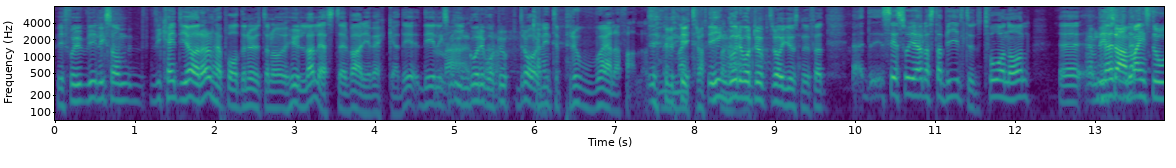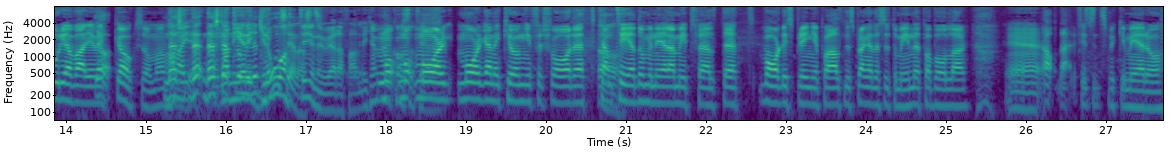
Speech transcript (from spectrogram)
Vi, får, vi, liksom, vi kan inte göra den här podden utan att hylla Leicester varje vecka. Det, det liksom Nej, ingår i vårt uppdrag. Kan inte prova i alla fall. Alltså, nu är man ju Vi- trött det ingår i här. vårt uppdrag just nu för att ja, det ser så jävla stabilt ut. 2-0. Eh, Ja, men det när- är samma när- historia varje Ja. vecka också. Man, När- ju- när- när släppte de in ett mål senast? ju nu i alla fall. Det kan vi Mo- Morgan är kung i försvaret, Ja. Kanté dominerar mittfältet, Vardy springer på allt. Nu sprang han dessutom in ett par bollar. Eh, ja, nej, det finns inte så mycket mer att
